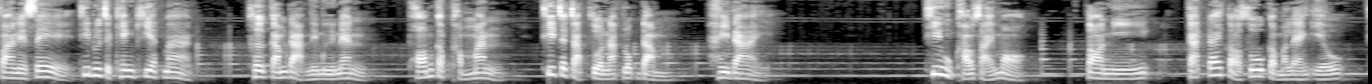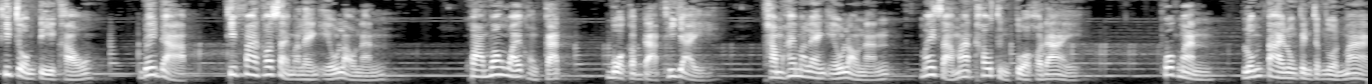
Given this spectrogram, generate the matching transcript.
ฟาเนเซ่ที่ดูจะเคร่งเครียดมาก เธอกำดาบในมือแน่น พร้อมกับคำมั่นที่จะจับตัวนักรบดำให้ได้ ที่หุบเขาสายหมอก ตอนนี้กัดได้ต่อสู้กับแมลงเอลที่โจมตีเขาด้วยดาบที่ฟาดเข้าใส่แมลงเอลเหล่านั้น ความว่องไวของกัตบวกกับดาบที่ใหญ่ทำให้แมลงเอลเหล่านั้นไม่สามารถเข้าถึงตัวเขาได้ พวกมันล้มตายลงเป็นจำนวนมาก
